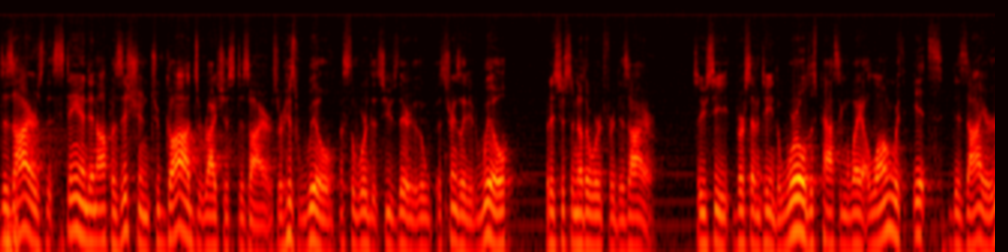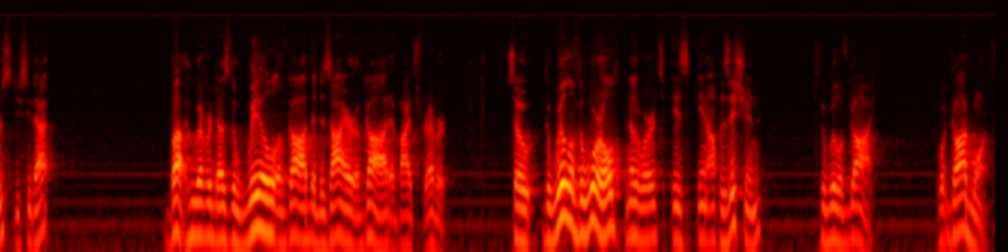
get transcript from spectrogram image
Desires that stand in opposition to God's righteous desires, or his will. That's the word that's used there. It's translated will, but it's just another word for desire. So you see, verse 17, the world is passing away along with its desires. Do you see that? But whoever does the will of God, the desire of God, abides forever. So the will of the world, in other words, is in opposition to the will of God to what God wants.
